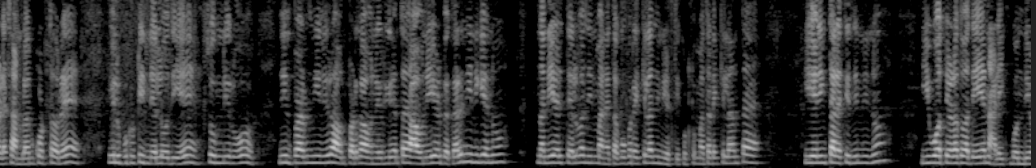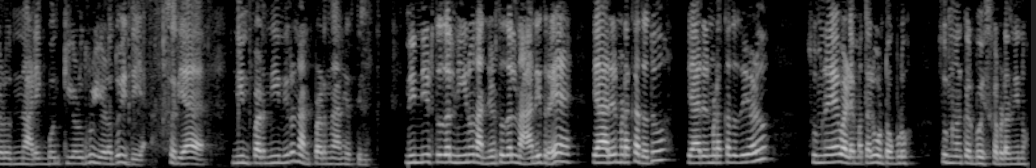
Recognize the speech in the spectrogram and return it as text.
ಒಳ್ಳೆ ಸಂಬಳ ಕೊಡ್ತಾವ್ರೆ. ಇಲ್ಲಿ ಬಿಟ್ಟು ಇನ್ನೆಲ್ಲಿ ಓದಿ ಸುಮ್ಮನಿರು ನಿನ್ನ ಪಡ್ ನೀನು ಅವ್ನ ಪಡ್ಗ ಅವನಿರ್ಲಿ ಅಂತ. ಅವನೇ ಹೇಳ್ಬೇಕಾದ್ರೆ ನಿನಗೇನು? ನಾನು ಹೇಳ್ತಲ್ವ ನಿನ್ನ ಮನೆ ತಗೋ ನಿನ್ನ ನೀನು ಎತ್ತಿ ಕೊಟ್ಟು ಮಾತಾಡಕ್ಕಿಲ್ಲ ಅಂತ? ಏನಿಂಗ್ ತಳಕಿದ್ದೀನಿ ನೀನು? ಇವತ್ತು ಹೇಳೋದು ಅದೇ ನಾಳೆಗೆ ಬಂದು ಹೇಳೋದು ನಾಳೆಗೆ ಬಂದು ಕೇಳಿದ್ರು ಹೇಳೋದು ಇದೆಯಾ ಸರಿಯಾ? ನಿನ್ನ ಪಡ್ ನೀನಿರು ನನ್ನ ಪಡ್ ನಾನು ಹೇಳ್ತೀನಿ ನಿನ್ನ ಇರ್ತದಲ್ಲಿ ನೀನು ನನ್ನ ಇರ್ತದಲ್ಲಿ ನಾನಿದ್ರೆ ಯಾರೇನು ಮಾಡಕ್ಕದದು ಯಾರೇನು ಮಾಡಕ್ಕದದು ಹೇಳು. ಸುಮ್ಮನೆ ಒಳ್ಳೆ ಮತ್ತಲ್ಲಿ ಹೊಂಟೋಗ್ಬಿಡು. ಸುಮ್ಮನೆ ಕಲ್ ಬಯಸ್ಕೊಬೇಡ ನೀನು.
